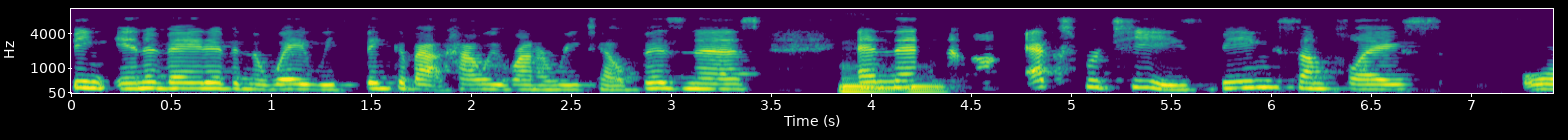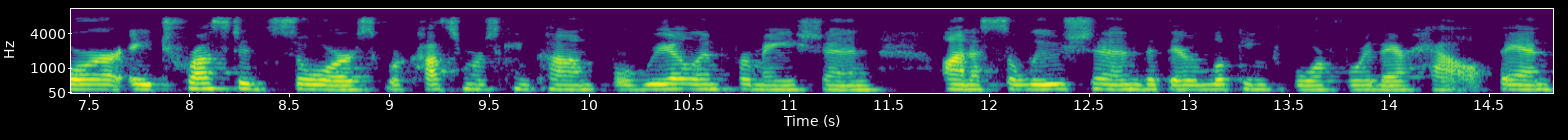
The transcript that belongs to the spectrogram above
being innovative in the way we think about how we run a retail business mm-hmm. and then mm-hmm. expertise being someplace or a trusted source where customers can come for real information on a solution that they're looking for for their health. And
